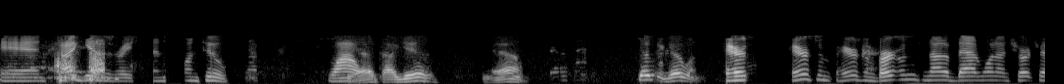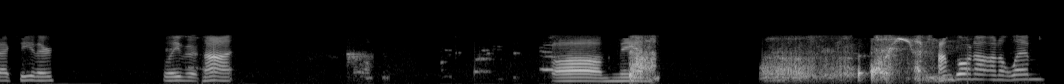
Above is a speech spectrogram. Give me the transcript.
and Ty Gibbs is racing in one too. Wow. Yeah, Ty Gibbs. Yeah. That's a good one. Harris, Harrison Harrison Burton's not a bad one on short tracks either. Believe it or not. Oh man. I'm going out on a limb.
